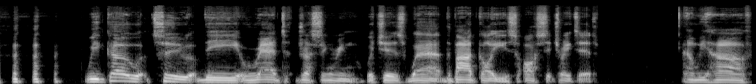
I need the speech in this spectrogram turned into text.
we go to the red dressing room, which is where the bad guys are situated, and we have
